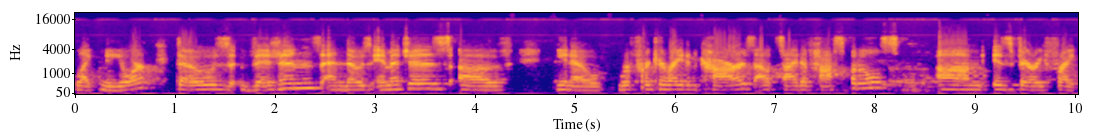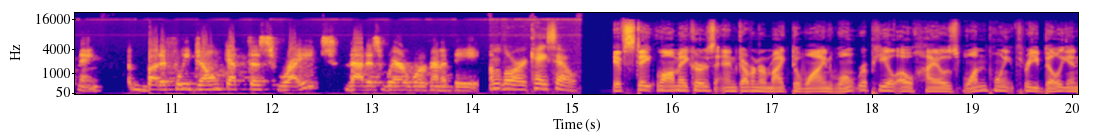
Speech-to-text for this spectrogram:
like New York. Those visions and those images of you know, refrigerated cars outside of hospitals um, is very frightening. But if we don't get this right, that is where we're going to be. I'm Laura Queso. If state lawmakers and Governor Mike DeWine won't repeal Ohio's $1.3 billion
